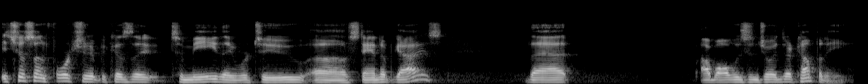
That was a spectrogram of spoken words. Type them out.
it's just unfortunate because they, to me, they were two uh, stand-up guys that I've always enjoyed their company.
